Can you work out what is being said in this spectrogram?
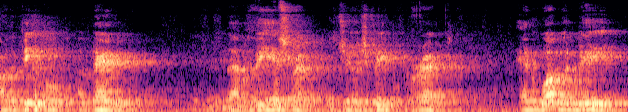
are the people of Daniel? That would be Israel, the Jewish people, correct. And what would be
